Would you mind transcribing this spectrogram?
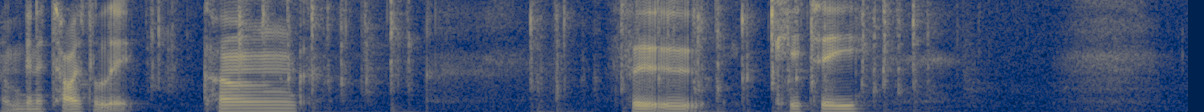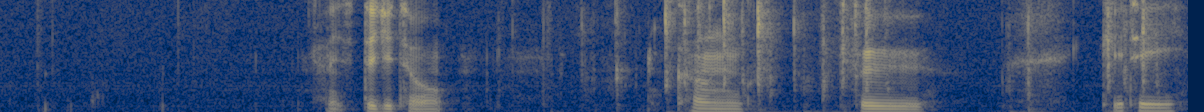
I'm gonna title it Kung Fu Kitty and it's digital. Kung Fu Kitty.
